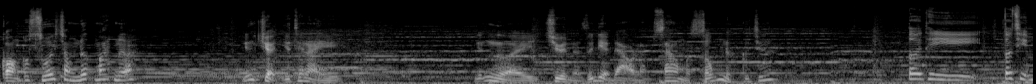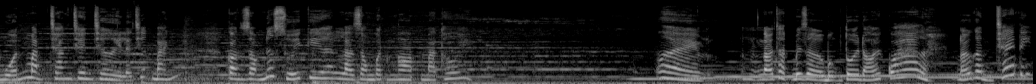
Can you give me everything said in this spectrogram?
Còn có suối trong nước mát nữa. Những chuyện như thế này những người chuyên ở dưới địa đạo làm sao mà sống được cơ chứ? Tôi thì tôi chỉ muốn mặt trăng trên trời là chiếc bánh Còn dòng nước suối kia là dòng mật ngọt mà thôi. Ôi, Nói thật bây giờ bụng tôi đói quá rồi Đói gần chết ý.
